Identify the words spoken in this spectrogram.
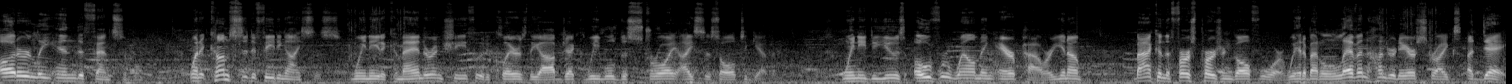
utterly indefensible. When it comes to defeating ISIS, we need a commander in chief who declares the object we will destroy ISIS altogether. We need to use overwhelming air power. You know, back in the first Persian Gulf War, we had about 1,100 airstrikes a day.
